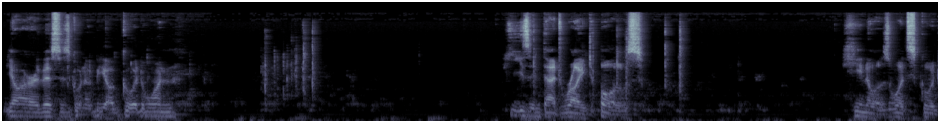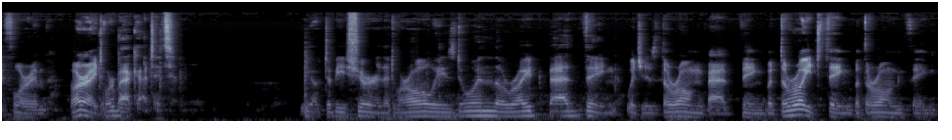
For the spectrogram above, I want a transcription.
Yar, this is gonna be a good one. Isn't that right, Balls? He knows what's good for him. Alright, we're back at it. We have to be sure that we're always doing the right bad thing, which is the wrong bad thing, but the right thing, but the wrong thing.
